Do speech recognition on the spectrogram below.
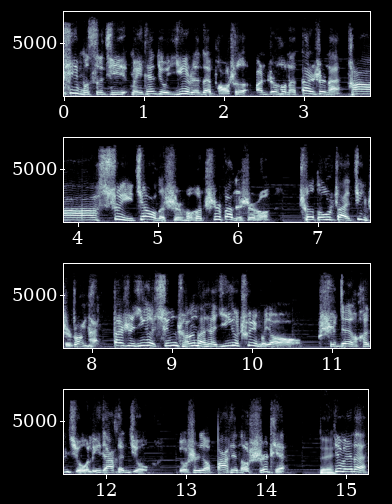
team 司机每天就一个人在跑车，完之后呢，但是呢，他睡觉的时候和吃饭的时候，车都在静止状态。但是一个行程呢，像一个 trim 要时间要很久，离家很久，有时要八天到十天。对，因为呢。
